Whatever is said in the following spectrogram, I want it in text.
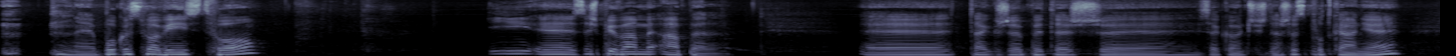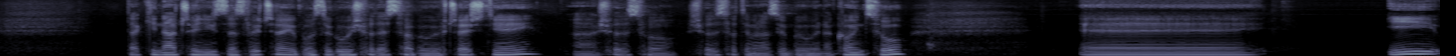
błogosławieństwo i e, zaśpiewamy apel. E, tak, żeby też e, zakończyć nasze spotkanie. Tak inaczej niż zazwyczaj, bo z reguły świadectwa były wcześniej, a świadectwo, świadectwa tym razem były na końcu. I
